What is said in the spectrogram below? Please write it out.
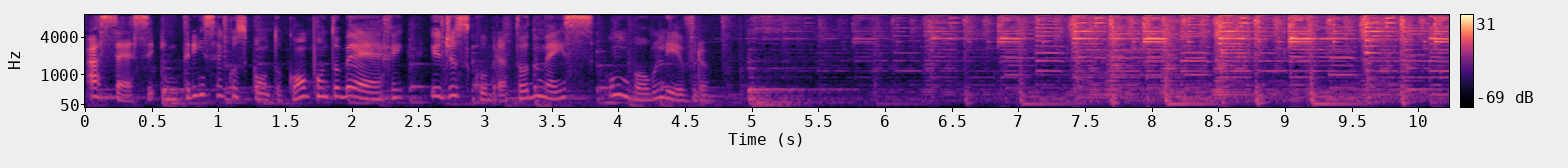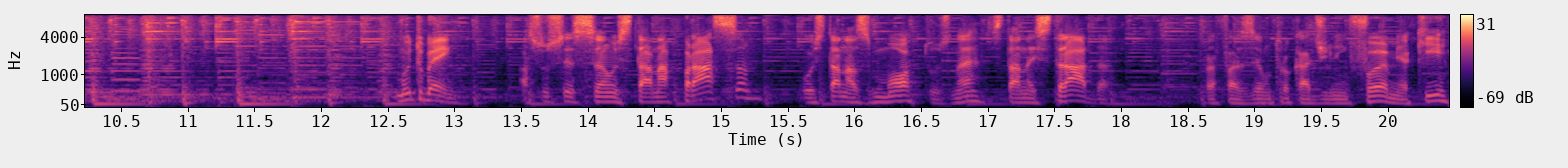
Acesse intrínsecos.com.br e descubra todo mês um bom livro. Muito bem. A sucessão está na praça ou está nas motos, né? Está na estrada. Para fazer um trocadilho infame aqui,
